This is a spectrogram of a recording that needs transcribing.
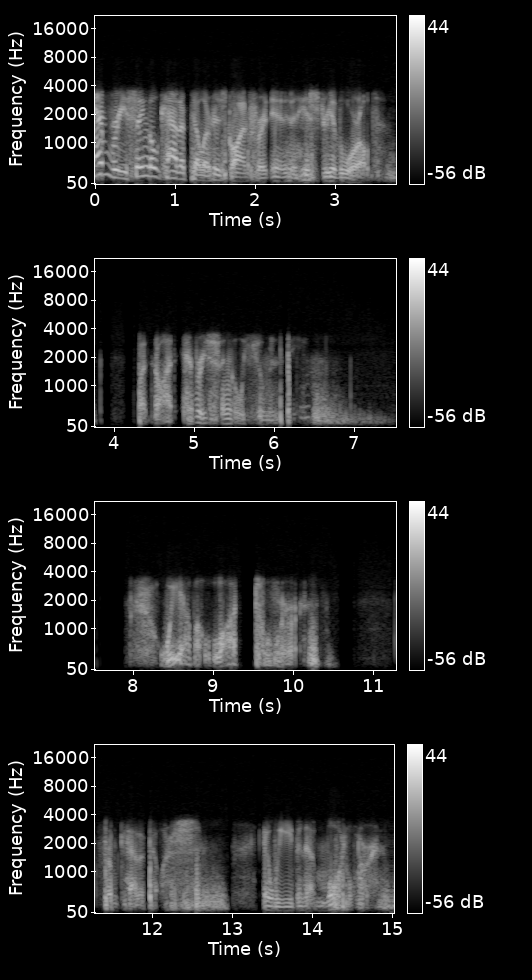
Every single caterpillar has gone for it in the history of the world, but not every single human being. We have a lot to learn from caterpillars, and we even have more to learn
